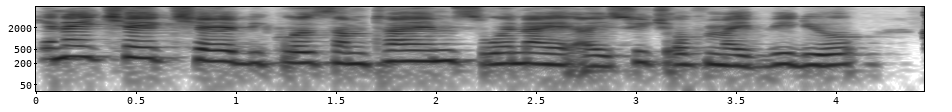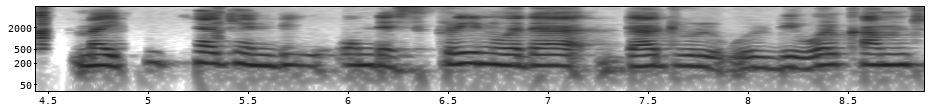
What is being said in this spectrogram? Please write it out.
Can I check, Chair? Because sometimes when I, I switch off my video, my picture can be on the screen, whether that will, will be welcomed,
